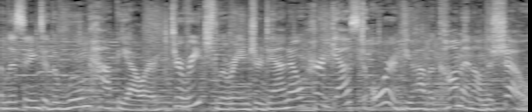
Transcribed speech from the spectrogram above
Are listening to the Womb Happy Hour. To reach Lorraine Giordano, her guest, or if you have a comment on the show,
